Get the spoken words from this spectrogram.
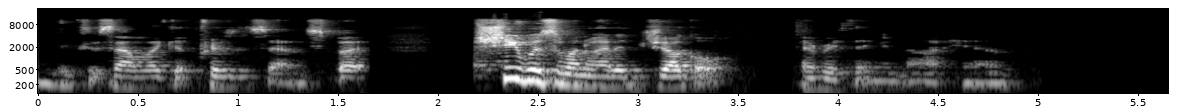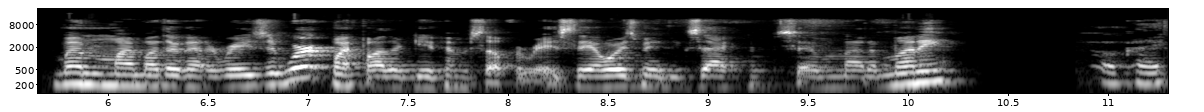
it makes it sound like a prison sentence, but she was the one who had to juggle everything and not him. When my mother got a raise at work, my father gave himself a raise. They always made the exact same amount of money. Okay.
